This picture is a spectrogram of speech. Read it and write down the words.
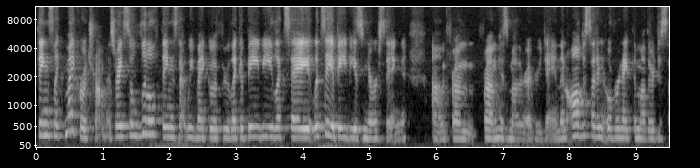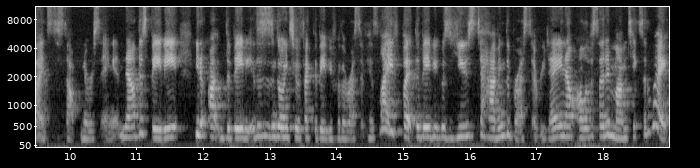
things like micro traumas right? So little things that we might go through like a baby let's say let's say a baby is nursing um, from from his mother every day and then all of a sudden overnight the mother decides to stop nursing. And now this baby you know uh, the baby this isn't going to affect the baby for the rest of his life but the baby was used to having the breast every day. Now all of a sudden mom takes it away.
